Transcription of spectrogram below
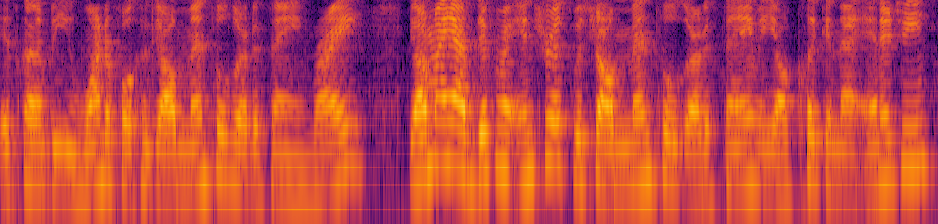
it's to be wonderful because y'all mentals are the same, right? Y'all might have different interests, but y'all mentals are the same and y'all click in that energy.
